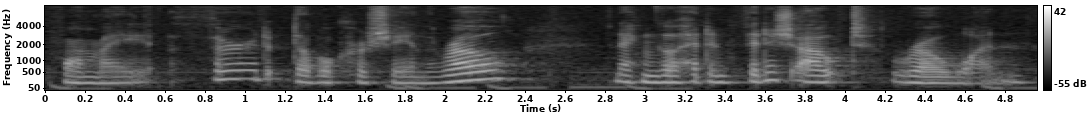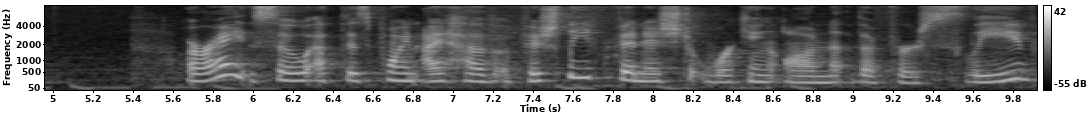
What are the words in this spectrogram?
For my third double crochet in the row, and I can go ahead and finish out row one. All right, so at this point I have officially finished working on the first sleeve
